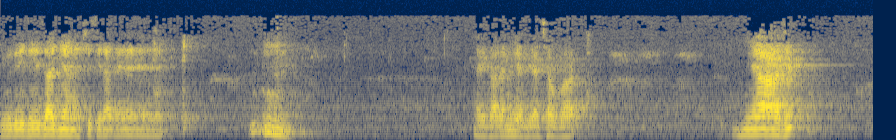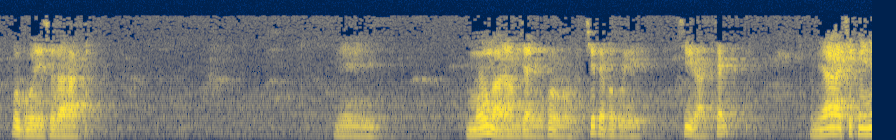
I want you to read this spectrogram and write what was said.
ယူသည်လေးစားခြင်းလည်းဖြစ်စေရတယ်အဲဒါရဏိယတရား6ပါးညာဖြင့်ပုဂ္ဂိုလ်တွေဆိုတာဟာ ဒီမုန်းတာတော့မကြိုက်ဘူးကိုယ်ကိုချစ်တဲ့ပုဂ္ဂိုလ်ရှိတာကြိုက်အများကချစ်ခင်ရ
